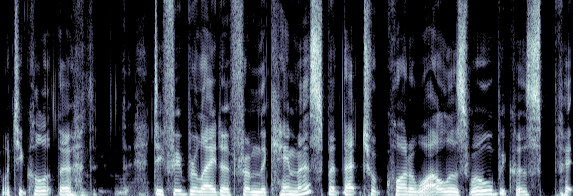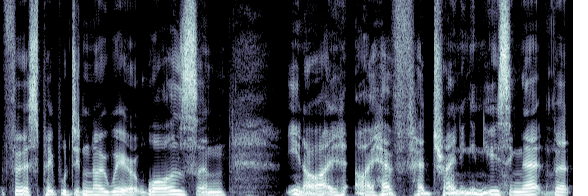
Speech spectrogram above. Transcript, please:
what do you call it, the, the, defibrillator from the chemist, but that took quite a while as well because first people didn't know where it was. And, you know, I, I have had training in using that, but,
